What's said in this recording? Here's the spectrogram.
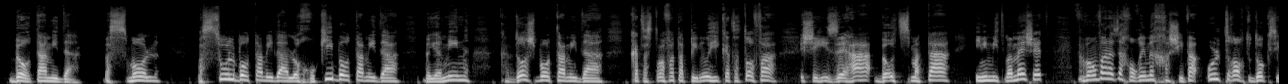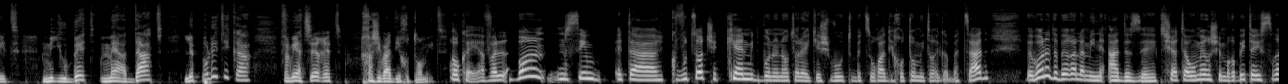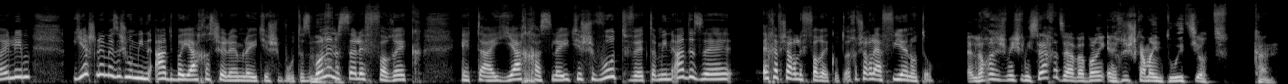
באותה מידה. בשמאל פסול באותה מידה, לא חוקי באותה מידה, בימין קדוש באותה מידה, קטסטרופת הפינוי היא קטסטרופה שהיא זהה בעוצמתה אם היא מתממשת, ובמובן הזה אנחנו רואים איך חשיבה אולטרה אורתודוקסית מיובאת מהדת לפוליטיקה ומייצרת חשיבה דיכוטומית. אוקיי, אבל בואו נשים את הקבוצות שכן מתבוננות על ההתיישבות בצורה דיכוטומית רגע בצד, ובואו נדבר על המנעד הזה, שאתה אומר שמרבית הישראלים, יש להם איזשהו מנעד ביחס שלהם להתיישבות. אז בואו נכון. ננסה לפרק את היחס להתיישבות ואת המנעד הזה, איך אפשר לפרק אותו, איך אפשר לאפיין אותו. אני לא חושב שמישהו ניסח את זה, אבל בוא, אני חושב שיש כמה אינטואיציות כאן.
